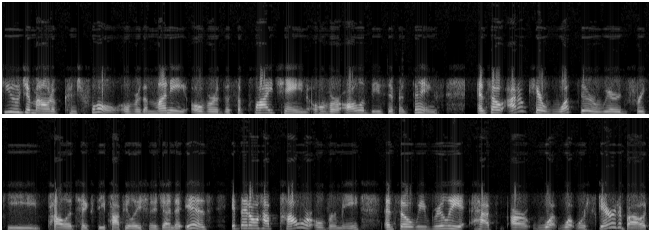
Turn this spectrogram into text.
huge amount of control over the money, over the supply chain, over all of these different things. And so I don't care what their weird, freaky politics, depopulation agenda is, if they don't have power over me. And so we really have our, what, what we're scared about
